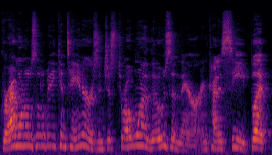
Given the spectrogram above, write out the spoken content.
grab one of those little bitty containers and just throw one of those in there and kind of see. But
